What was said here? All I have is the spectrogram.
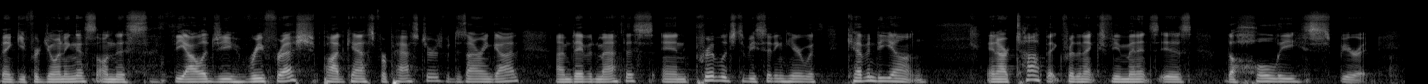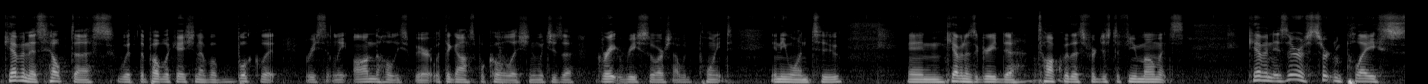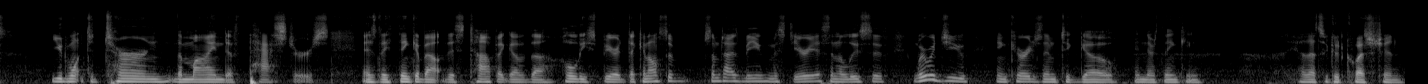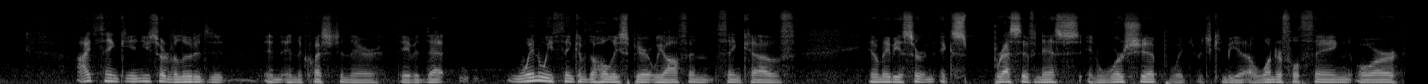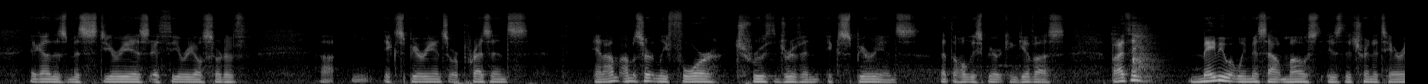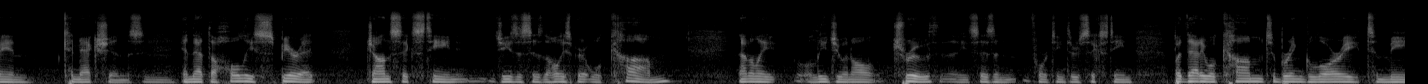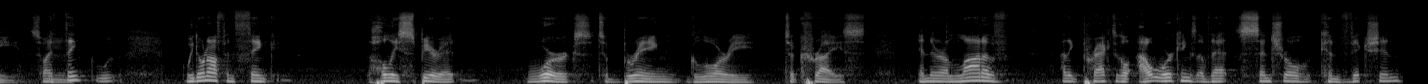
Thank you for joining us on this Theology Refresh podcast for pastors with Desiring God. I'm David Mathis and privileged to be sitting here with Kevin DeYoung. And our topic for the next few minutes is the Holy Spirit. Kevin has helped us with the publication of a booklet recently on the Holy Spirit with the Gospel Coalition, which is a great resource I would point anyone to. And Kevin has agreed to talk with us for just a few moments. Kevin, is there a certain place you'd want to turn the mind of pastors as they think about this topic of the Holy Spirit that can also sometimes be mysterious and elusive? Where would you encourage them to go in their thinking? Yeah, that's a good question. I think, and you sort of alluded to it in, in the question there, David, that when we think of the Holy Spirit, we often think of, you know, maybe a certain expressiveness in worship, which, which can be a, wonderful thing, or kind of this mysterious, ethereal sort of uh, experience or presence. And I'm, I'm certainly for truth driven experience that the Holy Spirit can give us. But I think maybe what we miss out most is the Trinitarian connections, mm. and that the Holy Spirit, John 16, Jesus says the Holy Spirit will come, not only will lead you in all truth, he says in 14 through 16, but that he will come to bring glory to me. So mm. I think. W- we don't often think the Holy Spirit works to bring glory to Christ. And there are a lot of, I think, practical outworkings of that central conviction.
